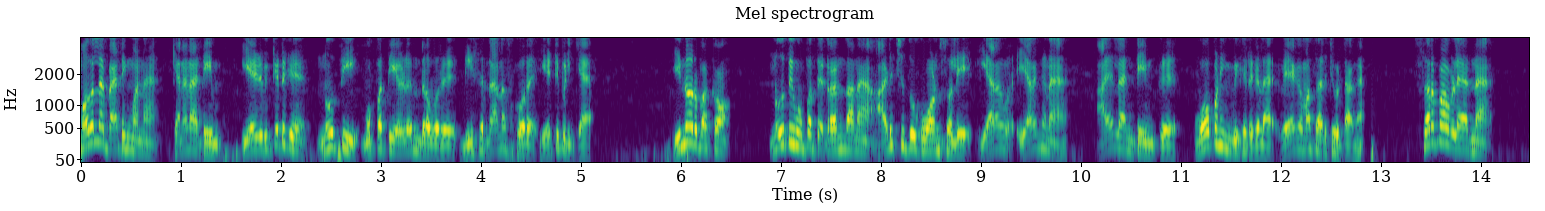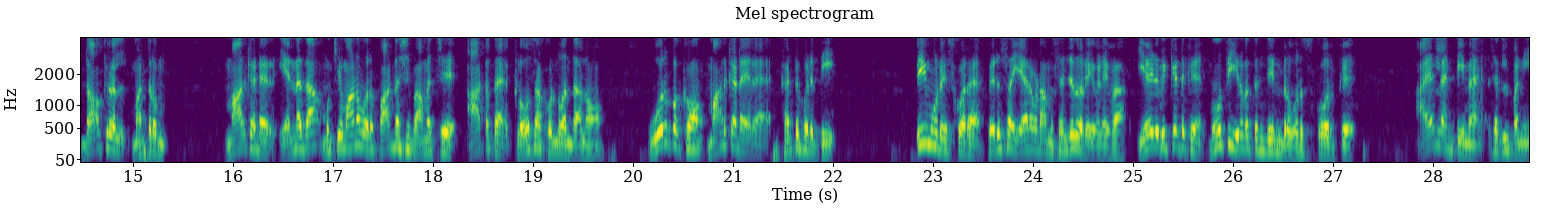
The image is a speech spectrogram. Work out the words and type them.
முதல்ல பேட்டிங் பண்ண கனடா டீம் ஏழு விக்கெட்டுக்கு நூற்றி முப்பத்தி ஏழுன்ற ஒரு டீசெண்டான ஸ்கோரை எட்டி பிடிக்க. இன்னொரு பக்கம் நூற்றி முப்பத்தெட்டு ரன் தானே அடித்து தூக்குவோன்னு சொல்லி இற இறங்கின அயர்லாந்து டீமுக்கு ஓப்பனிங் விக்கெட்டுகளை வேகமாக சரிச்சு விட்டாங்க. சிறப்பாக விளையாடின டாக்ரல் மற்றும் மார்க்கடர் என்னதான் முக்கியமான ஒரு பார்ட்னர்ஷிப் அமைச்சு ஆட்டத்தை க்ளோஸாக கொண்டு வந்தாலும் ஒரு பக்கம் மார்க்கடையரை கட்டுப்படுத்தி டீமுடைய ஸ்கோரை பெருசாக ஏற விடாமல் செஞ்சதோடைய விளைவாக ஏழு விக்கெட்டுக்கு நூற்றி இருபத்தஞ்சுன்ற ஒரு ஸ்கோருக்கு அயர்லாந்து டீமை செட்டில் பண்ணி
